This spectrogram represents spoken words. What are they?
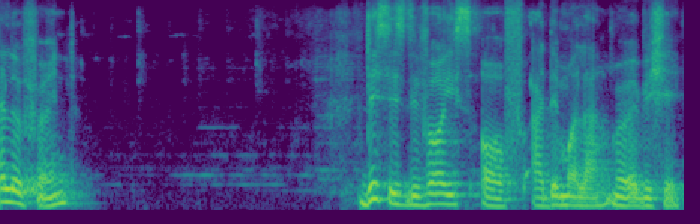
Hello, friend. This is the voice of Ademola Morebishe.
